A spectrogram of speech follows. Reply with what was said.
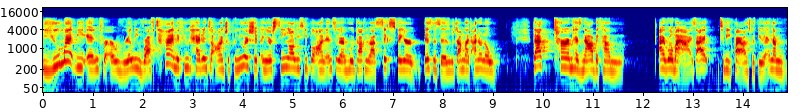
you might be in for a really rough time if you head into entrepreneurship and you're seeing all these people on Instagram who are talking about six figure businesses, which I'm like, I don't know. That term has now become, I roll my eyes. I, to be quite honest with you. And I'm,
